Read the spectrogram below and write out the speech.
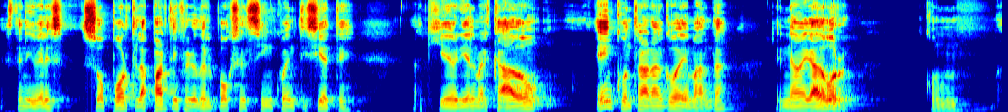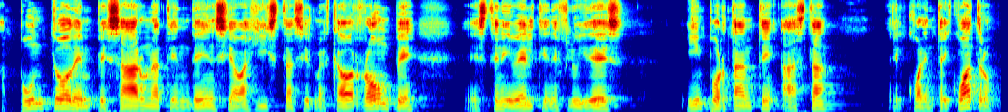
Este nivel es soporte, la parte inferior del box el 57. Aquí debería el mercado encontrar algo de demanda. El navegador con a punto de empezar una tendencia bajista. Si el mercado rompe este nivel, tiene fluidez importante hasta el 44.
